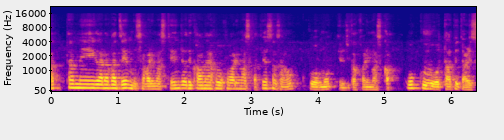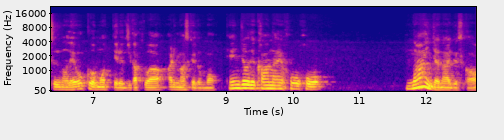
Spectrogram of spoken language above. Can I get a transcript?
買った銘柄が全部下がります。天井で買わない方法ありますか？テスタさん、奥を持ってる自覚ありますか？奥を立てたりするので、奥を持ってる自覚はありますけども、天井で買わない方法、ないんじゃないですか？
